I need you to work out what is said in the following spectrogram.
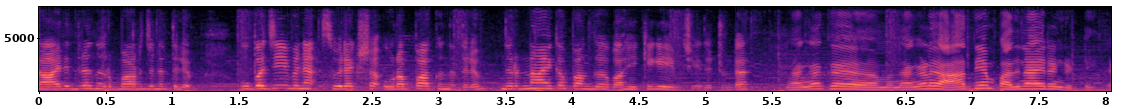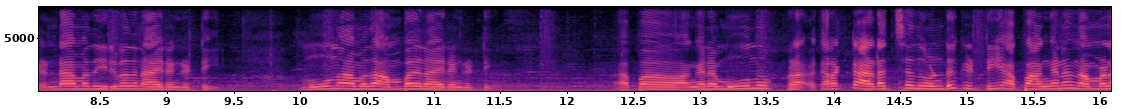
ദാരിദ്ര്യ നിർമ്മാർജനത്തിലും ഉപജീവന സുരക്ഷ ഉറപ്പാക്കുന്നതിലും നിർണായക പങ്ക് വഹിക്കുകയും ചെയ്തിട്ടുണ്ട്. ഞങ്ങൾക്ക് ഞങ്ങൾ ആദ്യം പതിനായിരം കിട്ടി രണ്ടാമത് ഇരുപതിനായിരം കിട്ടി മൂന്നാമത് അമ്പതിനായിരം കിട്ടി. അപ്പോൾ അങ്ങനെ മൂന്ന് കറക്റ്റ് അടച്ചതുകൊണ്ട് കിട്ടി. അപ്പോൾ അങ്ങനെ നമ്മൾ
